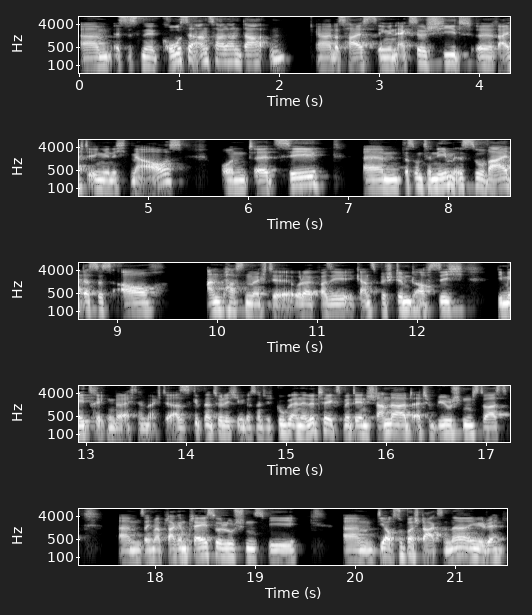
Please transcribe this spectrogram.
ähm, es ist eine große Anzahl an Daten. Ja, das heißt, irgendwie ein Excel-Sheet äh, reicht irgendwie nicht mehr aus. Und äh, C, ähm, das Unternehmen ist so weit, dass es auch anpassen möchte oder quasi ganz bestimmt auf sich die Metriken berechnen möchte. Also es gibt natürlich, du hast natürlich Google Analytics mit den Standard Attributions, du hast, ähm, sag ich mal, Plug-and-Play-Solutions, wie ähm, die auch super stark sind, ne? Irgendwie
